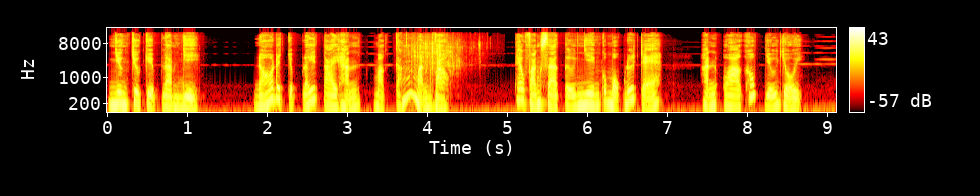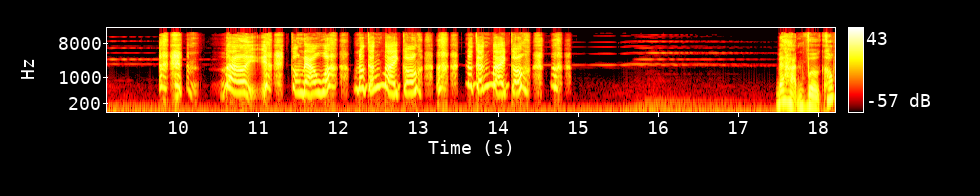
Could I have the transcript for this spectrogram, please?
nhưng chưa kịp làm gì. Nó đã chụp lấy tay Hạnh mà cắn mạnh vào. Theo phản xạ tự nhiên của một đứa trẻ, Hạnh hòa khóc dữ dội. Ba ơi, con đau quá, nó cắn tay con, nó cắn tay con. Bé Hạnh vừa khóc,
